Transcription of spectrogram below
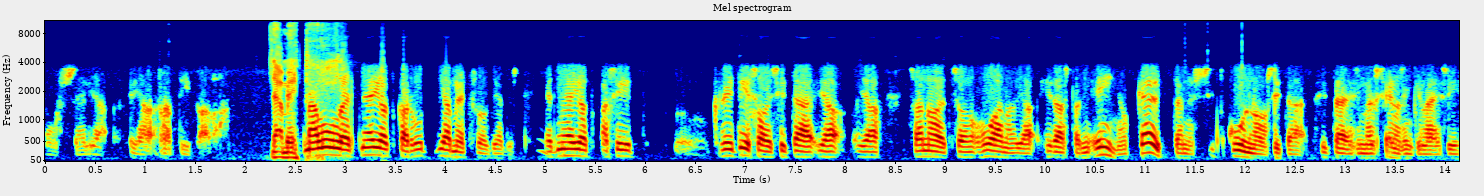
busseilla ja, ja ratikalla. Ja Mä luulen, että ne, jotka, ja metrolla tietysti, että ne, jotka siitä kritisoi sitä ja, ja sanoo, että se on huono ja hidasta, niin ei ne ole käyttänyt sit kunnolla sitä, sitä esimerkiksi helsinkiläisiä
